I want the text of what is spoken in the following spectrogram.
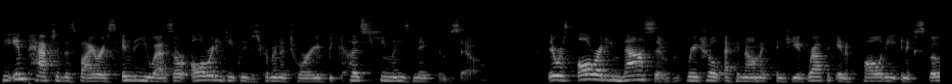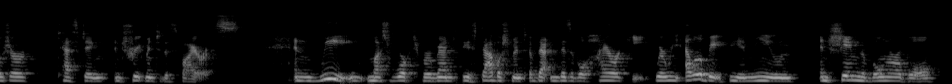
the impacts of this virus in the US are already deeply discriminatory because humans make them so. There is already massive racial, economic, and geographic inequality in exposure, testing, and treatment to this virus. And we must work to prevent the establishment of that invisible hierarchy where we elevate the immune and shame the vulnerable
